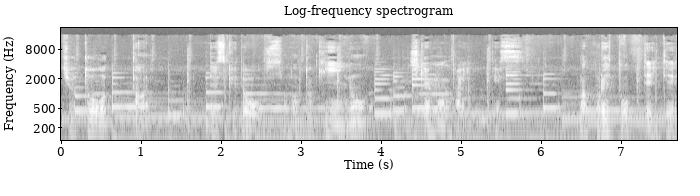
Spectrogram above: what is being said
一応通ったんですけどその時の試験問題です。まあこれ取っていて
